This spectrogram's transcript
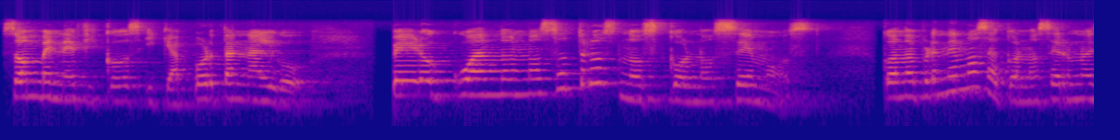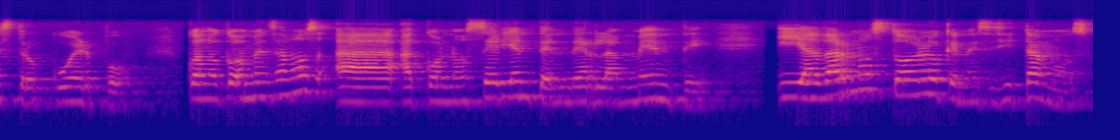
son benéficos y que aportan algo, pero cuando nosotros nos conocemos, cuando aprendemos a conocer nuestro cuerpo, cuando comenzamos a, a, conocer y entender la mente y a darnos todo lo que necesitamos,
